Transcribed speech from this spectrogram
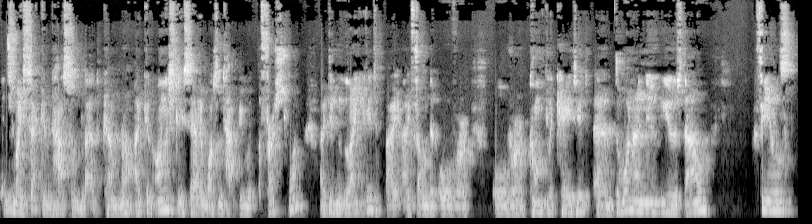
it's my second Hasselblad camera. I can honestly say I wasn't happy with the first one. I didn't like it. I, I found it over over complicated. And um, the one I use now feels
